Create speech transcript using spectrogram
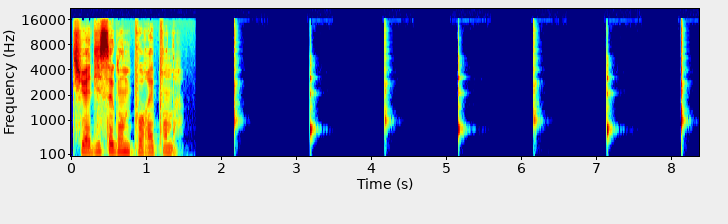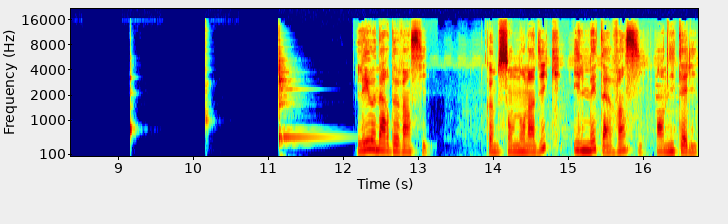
Tu as 10 secondes pour répondre. Léonard de Vinci. Comme son nom l'indique, il naît à Vinci, en Italie,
